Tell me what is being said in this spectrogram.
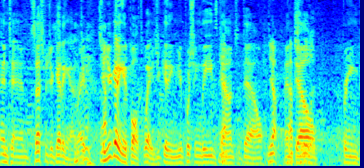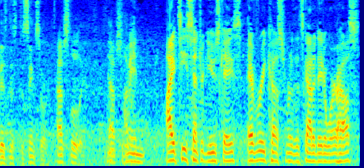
end to end. So that's what you're getting at, right? So Yep. you're getting it both ways. You're getting you're pushing leads Yep. down to Dell, Yep, and absolutely. Dell bringing business to SyncSort. Absolutely. Yep. Absolutely. I mean, IT centric use case. Every customer that's got a data warehouse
